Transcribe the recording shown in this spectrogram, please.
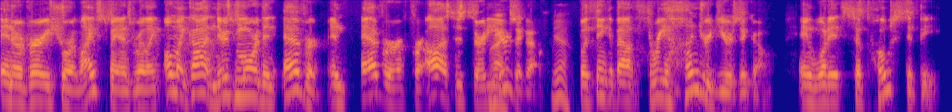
in our very short lifespans we're like oh my god there's more than ever and ever for us is 30 Right. years ago Yeah. but think about 300 years ago and what it's supposed to be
